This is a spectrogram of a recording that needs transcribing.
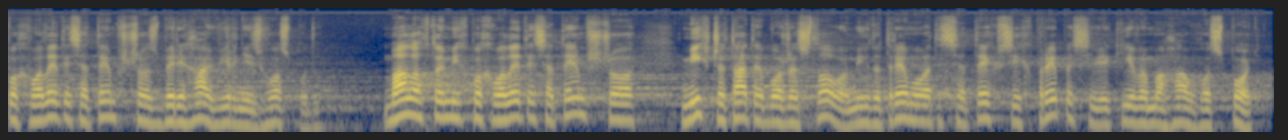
похвалитися тим, що зберігав вірність Господу. Мало хто міг похвалитися тим, що міг читати Боже Слово, міг дотримуватися тих всіх приписів, які вимагав Господь.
